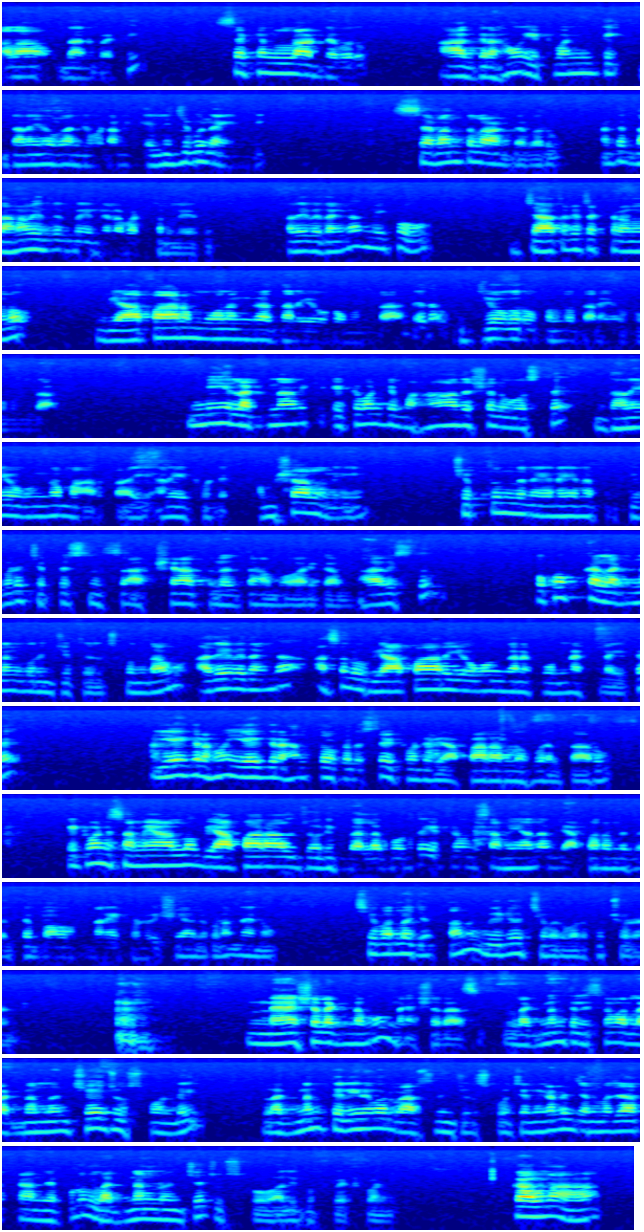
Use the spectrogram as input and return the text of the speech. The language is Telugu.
అలా దాన్ని బట్టి సెకండ్ లార్డ్ ఎవరు? ఆ గ్రహం ఎటువంటి ధనయోగాన్ని ఇవ్వడానికి ఎలిజిబుల్ అయింది. సెవెంత్ లార్డ్ ఎవరు? అంటే ధనం ఎందుకు మీరు నిలబడటం లేదు? అదేవిధంగా మీకు జాతక చక్రంలో వ్యాపారం మూలంగా ధనయోగం ఉందా? లేదా ఉద్యోగ రూపంలో ధనయోగం ఉందా? మీ లగ్నానికి ఎటువంటి మహాదశలు వస్తే ధనయోగంగా మారతాయి అనేటువంటి అంశాలని చెప్తుంది నేనైనప్పటికీ కూడా చెప్పేస్తుంది. సాక్షాత్ లలిత అమ్మవారిగా భావిస్తూ ఒక్కొక్క లగ్నం గురించి తెలుసుకుందాము. అదేవిధంగా అసలు వ్యాపార యోగం కనుక ఉన్నట్లయితే ఏ గ్రహం ఏ గ్రహంతో కలిస్తే ఎటువంటి వ్యాపారాల్లోకి వెళ్తారు? ఎటువంటి సమయాల్లో వ్యాపారాల జోలికి వెళ్ళకూడదు? ఎటువంటి సమయాల్లో వ్యాపారాలకు వెళ్తే బాగుంటుంది అనేటువంటి విషయాలు కూడా నేను చివరిలో చెప్తాను. వీడియో చివరి వరకు చూడండి. లగ్నము మేషరాశి లగ్నం తెలిసిన వారు లగ్నం నుంచే చూసుకోండి. లగ్నం తెలియని వారు రాశి నుంచి చూసుకోవచ్చు. ఎందుకంటే జన్మజాతకాన్ని ఎప్పుడు లగ్నం నుంచే చూసుకోవాలి గుర్తుపెట్టుకోండి. కావున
